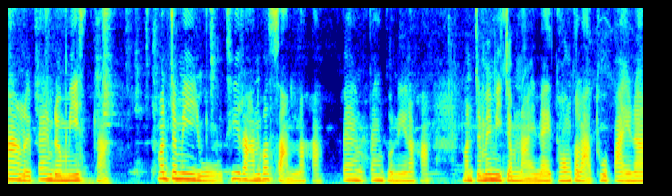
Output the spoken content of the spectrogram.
มากเลยแป้งเดอะมิสค่ะ มันจะมีอยู่ที่ร้านวสันต์นะคะ แป้งแป้งตัวนี้นะคะ มันจะไม่มีจำหน่ายในท้องตลาดทั่วไปนะ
